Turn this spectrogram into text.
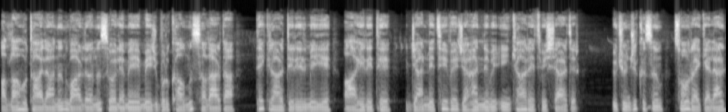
Allahu Teala'nın varlığını söylemeye mecbur kalmışsalar da tekrar dirilmeyi, ahireti, cenneti ve cehennemi inkar etmişlerdir. Üçüncü kısım sonra gelen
